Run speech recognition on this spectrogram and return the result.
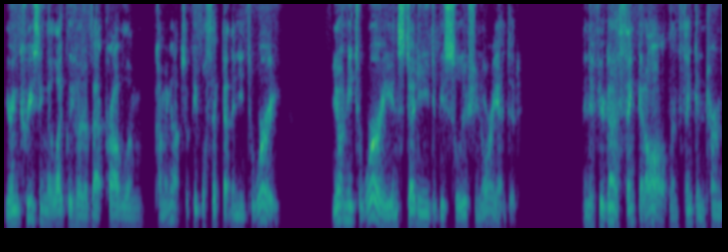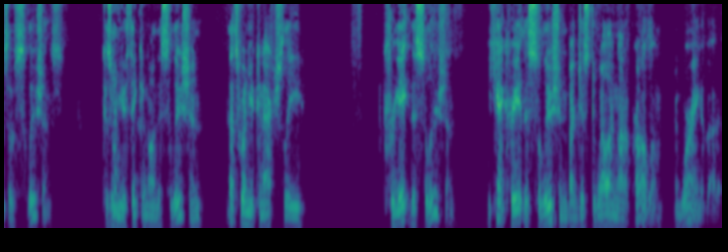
You're increasing the likelihood of that problem coming up. So people think that they need to worry. You don't need to worry. Instead you need to be solution oriented and if you're going to think at all then think in terms of solutions because when you're thinking on the solution that's when you can actually create the solution. You can't create the solution by just dwelling on a problem and worrying about it.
